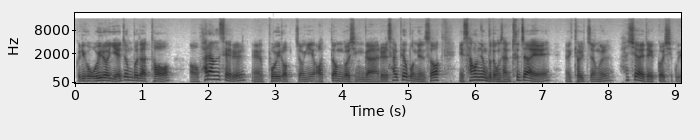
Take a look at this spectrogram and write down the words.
그리고 오히려 예전보다 더 어, 화랑세를 예, 보일 업종이 어떤 것인가를 살펴보면서 상업용 부동산 투자에 결정을 하셔야 될 것이고요.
